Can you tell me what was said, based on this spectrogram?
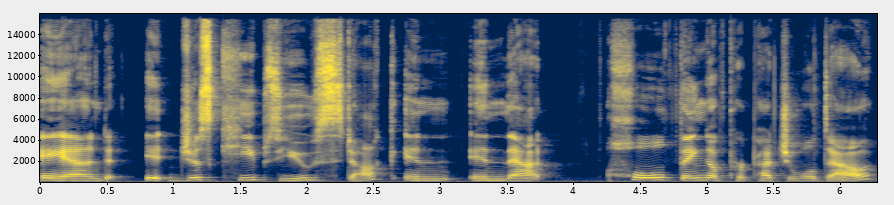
And it just keeps you stuck in in that whole thing of perpetual doubt.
